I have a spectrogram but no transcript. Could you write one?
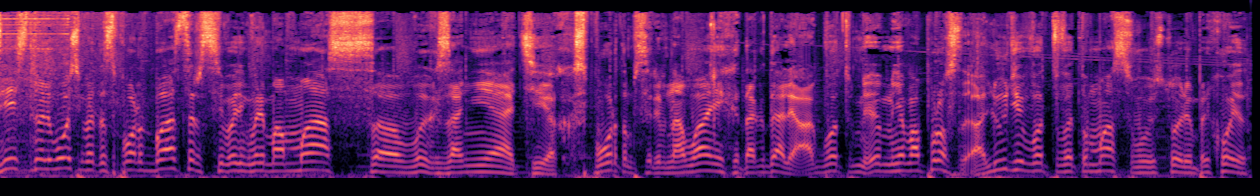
10.08 это Спортбастерс. Сегодня говорим о массовых занятиях, спортом, соревнованиях и так далее. А вот у меня вопрос. А люди вот в эту массовую историю приходят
